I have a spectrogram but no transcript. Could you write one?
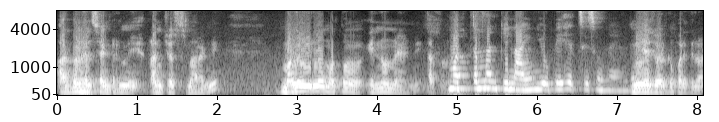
అర్బన్ హెల్త్ సెంటర్ని రన్ చేస్తున్నారండి. మంగళగిరిలో మొత్తం ఎన్ని ఉన్నాయండి? మొత్తం మనకి నైన్ యూపీహెచ్సిస్ ఉన్నాయండి. నియోజకవర్గ పరిధిలో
